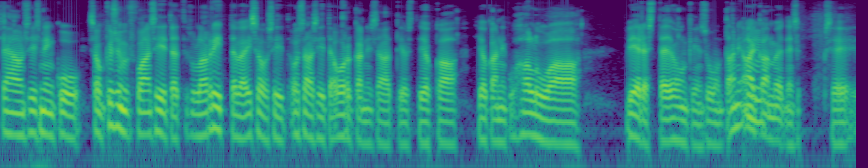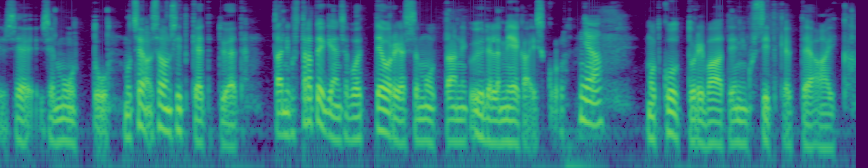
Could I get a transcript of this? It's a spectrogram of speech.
Sehän on siis niin kuin, se on kysymys vain siitä, että sulla on riittävä iso siitä, osa siitä organisaatiosta, joka, joka niin kuin haluaa viedä sitä johonkin suuntaan, niin mm. aikaa myöten se, se, se, se muuttuu. Mutta se on, se on sitkeää työtä. Tai niin kuin strategian se voi teoriassa muuttaa niin kuin yhdellä miekaiskulla. Mutta kulttuuri vaatii niin kuin sitkeyttä ja aikaa.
